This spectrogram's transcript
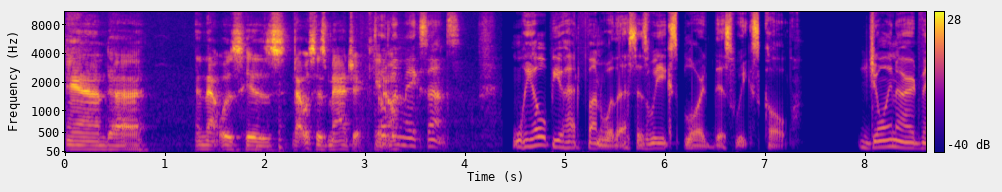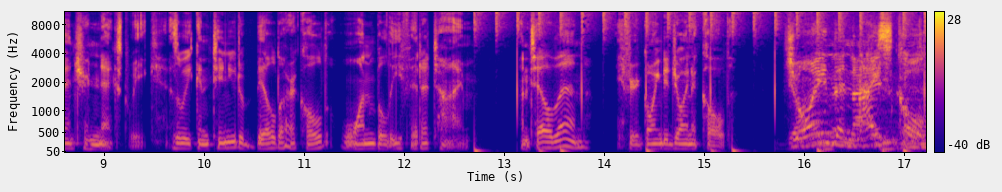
and uh, and that was his that was his magic. You Totally know? makes sense. We hope you had fun with us as we explored this week's cult. Join our adventure next week as we continue to build our cult one belief at a time. Until then, if you're going to join a cult, join the nice cult.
